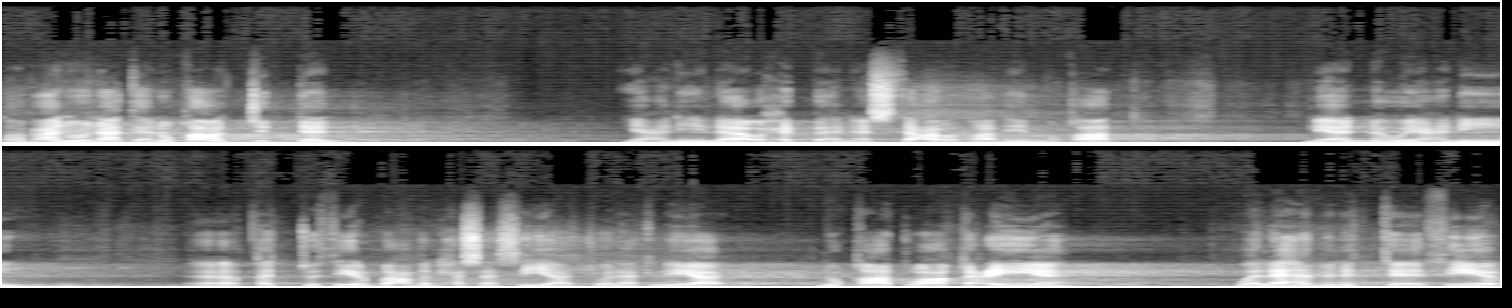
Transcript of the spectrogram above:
طبعا هناك نقاط جدا يعني لا أحب أن أستعرض هذه النقاط لأنه يعني آه، قد تثير بعض الحساسيات ولكن هي نقاط واقعية ولها من التأثير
